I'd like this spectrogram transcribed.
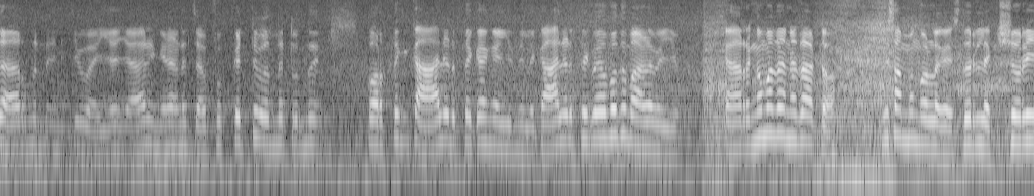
ചാറുന്നുണ്ട്. എനിക്ക് വയ്യ. ഞാൻ ഇങ്ങനെയാണ് ചപ്പുക്കറ്റ് വന്നിട്ടൊന്ന് പുറത്തേക്ക് കാലെടുത്തേക്കാൻ കഴിയുന്നില്ല. കാലെടുത്തേക്ക് പോകുമ്പോൾ മഴ പെയ്യും. ഇറങ്ങുമ്പോൾ തന്നെ ഇതാട്ടോ. ഈ സംഭവം കൊള്ള കേസ് ഇതൊരു ലക്ഷറി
